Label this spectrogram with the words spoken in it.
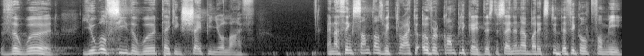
the Word, you will see the Word taking shape in your life. And I think sometimes we try to overcomplicate this to say, no, no, but it's too difficult for me.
